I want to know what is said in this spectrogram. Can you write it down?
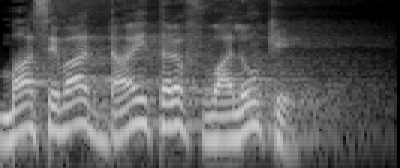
माँ सिवा दाएँ तरफ़ वालों के।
